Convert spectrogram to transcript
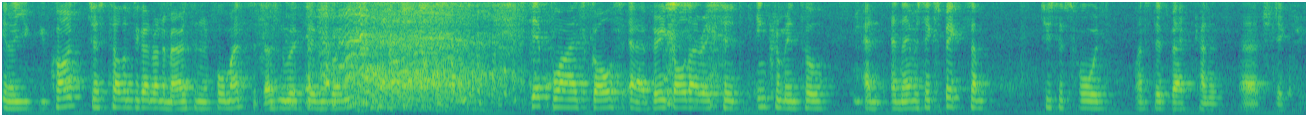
you know, you, you can't just tell them to go and run a marathon in four months. It doesn't work for everybody. Stepwise, goals, uh, very goal-directed, incremental, and, and they must expect some two steps forward, one step back kind of uh, trajectory.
